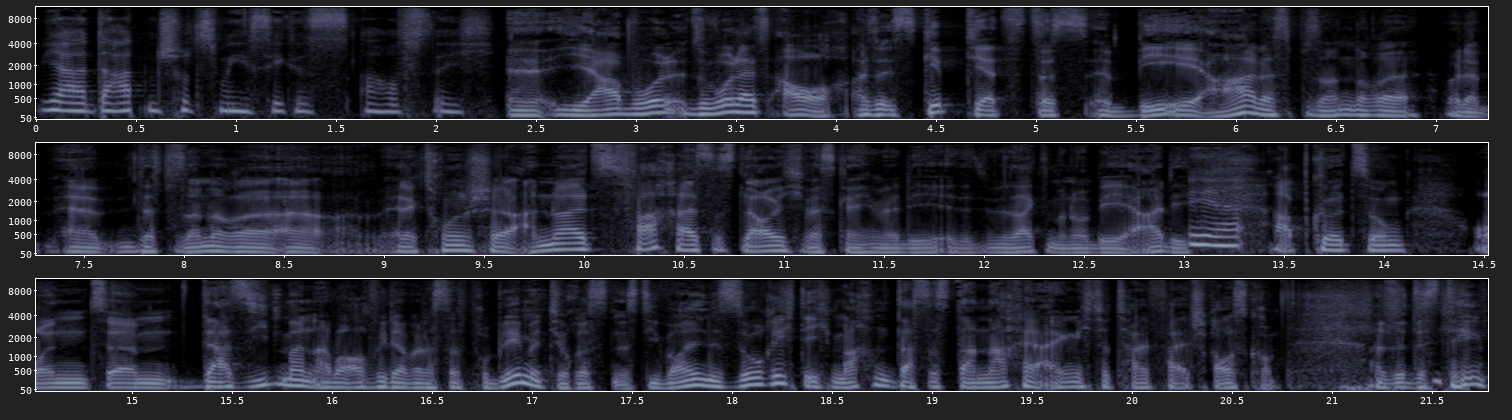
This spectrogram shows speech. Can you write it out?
ja, Datenschutzmäßiges auf sich? Äh, ja, wohl, sowohl als auch. Also es gibt jetzt das äh, BEA, das besondere oder äh, das besondere äh, elektronische Anwaltsfach heißt es, glaube ich. Ich weiß gar nicht mehr, die, man sagt immer nur BEA, die ja. Abkürzung. Und ähm, da sieht man aber auch wieder, was das Problem mit Juristen ist. Die wollen es so richtig machen, dass es dann nachher eigentlich total falsch rauskommt. Also das Ding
